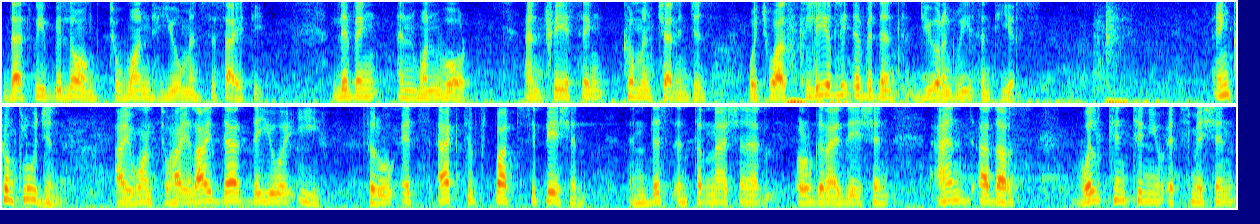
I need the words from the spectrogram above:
that we belong to one human society, living in one world and facing common challenges, which was clearly evident during recent years. In conclusion, I want to highlight that the UAE, through its active participation in this international organization and others, will continue its mission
